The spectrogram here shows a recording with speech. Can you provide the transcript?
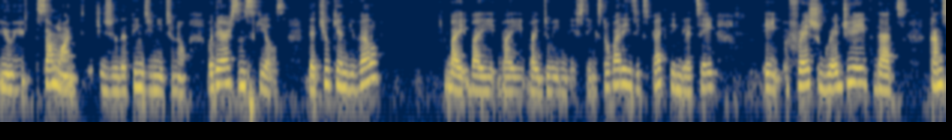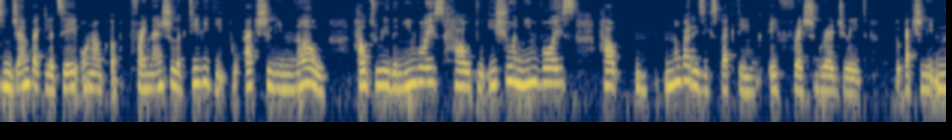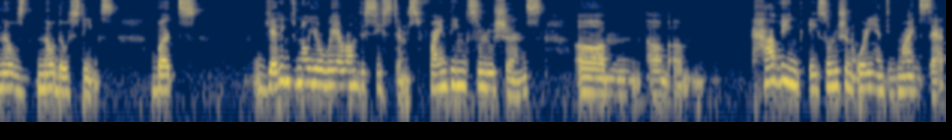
You, you someone yeah. teaches you the things you need to know. But there are some skills that you can develop by by by by doing these things. Nobody is expecting, let's say, a fresh graduate that comes in packed, let's say, on a, a, financial activity to actually know how to read an invoice, how to issue an invoice, how nobody's expecting a fresh graduate to actually know, know those things. But getting to know your way around the systems, finding solutions, um, um, um, having a solution oriented mindset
